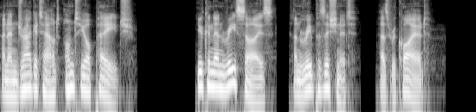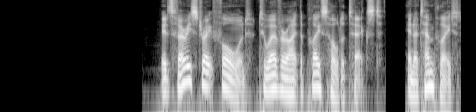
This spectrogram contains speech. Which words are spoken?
and then drag it out onto your page. You can then resize and reposition it as required. It's very straightforward to overwrite the placeholder text in a template.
